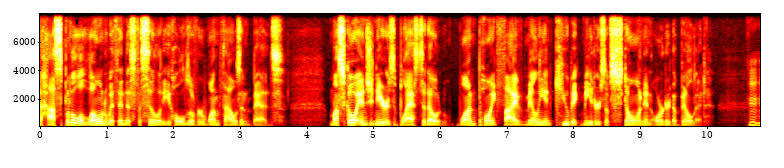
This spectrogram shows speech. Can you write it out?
The hospital alone within this facility holds over 1,000 beds. Musko engineers blasted out 1.5 million cubic meters of stone in order to build it. Hmm.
